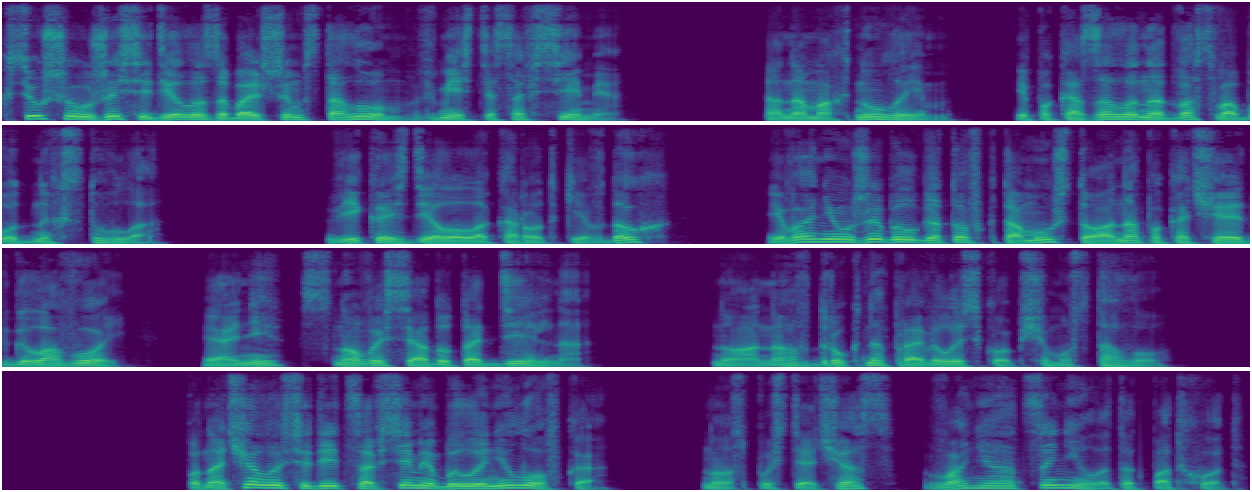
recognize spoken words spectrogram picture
Ксюша уже сидела за большим столом вместе со всеми. Она махнула им и показала на два свободных стула. Вика сделала короткий вдох, и Ваня уже был готов к тому, что она покачает головой, и они снова сядут отдельно. Но она вдруг направилась к общему столу. Поначалу сидеть со всеми было неловко, но спустя час Ваня оценил этот подход.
